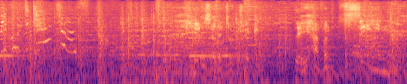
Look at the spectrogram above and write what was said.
They're going to catch us! Here's a little trick they haven't seen.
